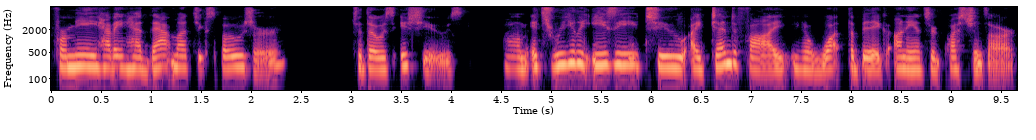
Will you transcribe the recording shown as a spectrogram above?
for me, having had that much exposure to those issues, um, it's really easy to identify, you know, what the big unanswered questions are.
